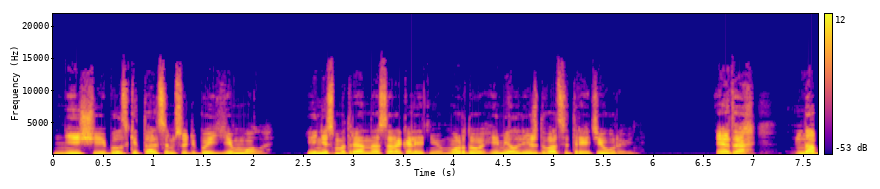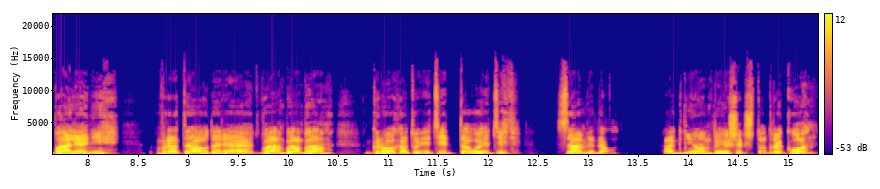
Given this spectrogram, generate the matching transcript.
Нищий был скитальцем судьбы Емола, и, несмотря на сорокалетнюю морду, имел лишь 23 уровень. «Это... напали они! Врата ударяют! Бам-бам-бам! Грохот уетит, того етить! Сам видал! Огнем дышит, что дракон!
